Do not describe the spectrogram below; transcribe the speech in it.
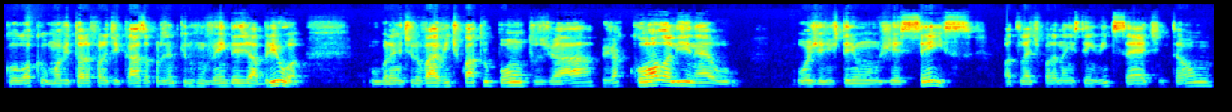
coloca uma vitória fora de casa, por exemplo, que não vem desde abril, ó, o Bragantino vai a 24 pontos, já, já cola ali, né? O, hoje a gente tem um G6, o Atlético Paranaense tem 27, então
